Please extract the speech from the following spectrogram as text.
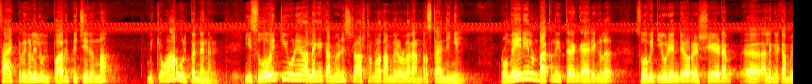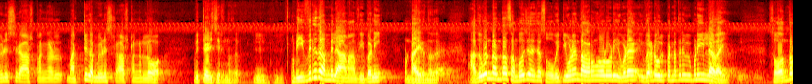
ഫാക്ടറികളിൽ ഉൽപ്പാദിപ്പിച്ചിരുന്ന മിക്കവാറും ഉൽപ്പന്നങ്ങൾ ഈ സോവിയറ്റ് യൂണിയനോ അല്ലെങ്കിൽ കമ്മ്യൂണിസ്റ്റ് രാഷ്ട്രങ്ങളോ തമ്മിലുള്ള ഒരു അണ്ടർസ്റ്റാൻഡിങ്ങിൽ റുമേനിയയിൽ ഉണ്ടാക്കുന്ന ഇത്തരം കാര്യങ്ങൾ സോവിയറ്റ് യൂണിയന്റെയോ റഷ്യയുടെ അല്ലെങ്കിൽ കമ്മ്യൂണിസ്റ്റ് രാഷ്ട്രങ്ങൾ മറ്റ് കമ്മ്യൂണിസ്റ്റ് രാഷ്ട്രങ്ങളിലോ വിറ്റഴിച്ചിരുന്നത്. അപ്പോൾ ഇവർ തമ്മിലാണ് ആ വിപണി ഉണ്ടായിരുന്നത്. അതുകൊണ്ട് എന്താ സംഭവിച്ചതെന്ന് വെച്ചാൽ സോവിയറ്റ് യൂണിയൻ തകർന്നതോടുകൂടി ഇവിടെ ഇവരുടെ ഉൽപ്പന്നത്തിന് വിപണി ഇല്ലാതായി. സ്വതന്ത്ര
